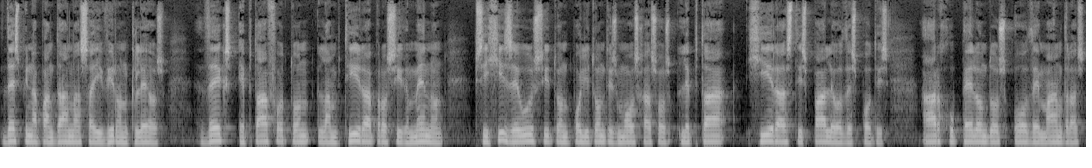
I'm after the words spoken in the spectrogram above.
Δέσποινα παντάνα σαϊβύρων κλέος, δέξ επτάφωτων λαμπτήρα προσιγμένων, ψυχή ζεούση των πολιτών της Μόσχας ως λεπτά χείρας της πάλεο δεσπότης, άρχου πέλοντος ο Δεμάνδρας,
